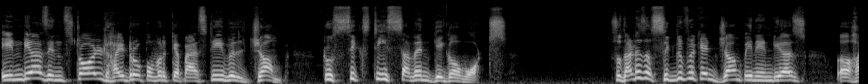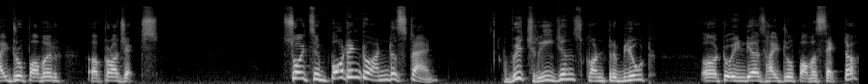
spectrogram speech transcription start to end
India's installed hydropower capacity will jump to 67 gigawatts. So that is a significant jump in India's uh, hydropower uh, projects. So it's important to understand which regions contribute uh, to India's hydropower sector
